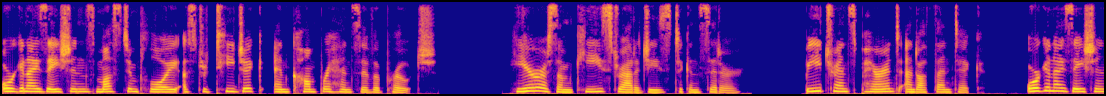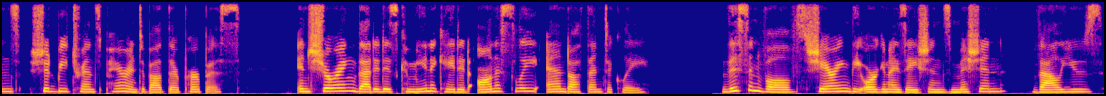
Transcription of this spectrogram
organizations must employ a strategic and comprehensive approach. Here are some key strategies to consider. Be transparent and authentic. Organizations should be transparent about their purpose, ensuring that it is communicated honestly and authentically. This involves sharing the organization's mission, values,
